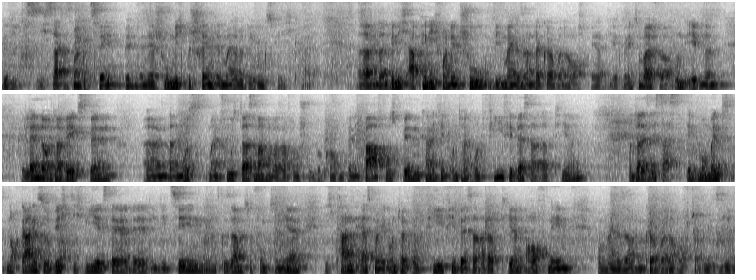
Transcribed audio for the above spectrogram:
ich sage jetzt mal, gezwängt bin, wenn der Schuh mich beschränkt in meiner Bewegungsfähigkeit, ähm, dann bin ich abhängig von dem Schuh, wie mein gesamter Körper darauf reagiert. Wenn ich zum Beispiel auf unebenen Gelände unterwegs bin, ähm, dann muss mein Fuß das machen, was er vom Schuh bekommt. Wenn ich barfuß bin, kann ich den Untergrund viel, viel besser adaptieren und da ist das im Moment noch gar nicht so wichtig, wie jetzt der, der, die, die Zehen insgesamt zu funktionieren. Ich kann erstmal den Untergrund viel, viel besser adaptieren, aufnehmen und meinen gesamten Körper darauf stabilisieren.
